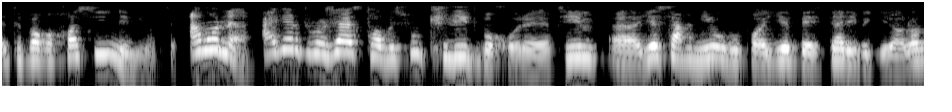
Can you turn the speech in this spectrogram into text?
اتفاق خاصی نمیفته اما نه اگر پروژه از تابستون کلید بخوره تیم یه سهمیه اروپایی بهتری بگیره. حالا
